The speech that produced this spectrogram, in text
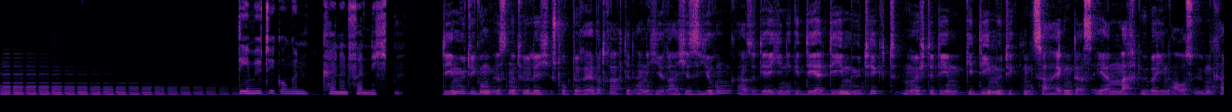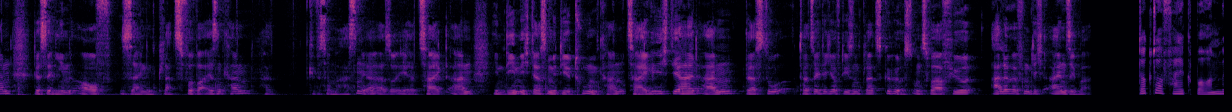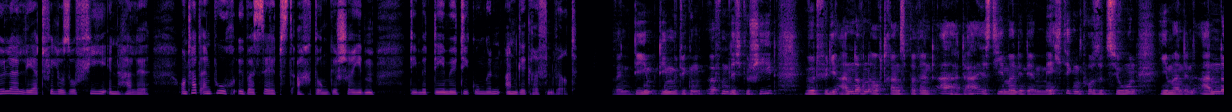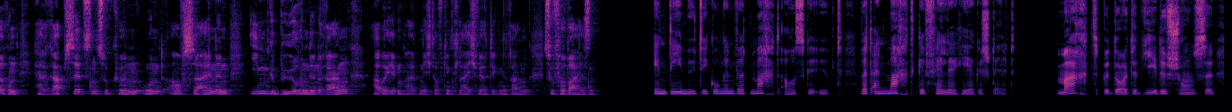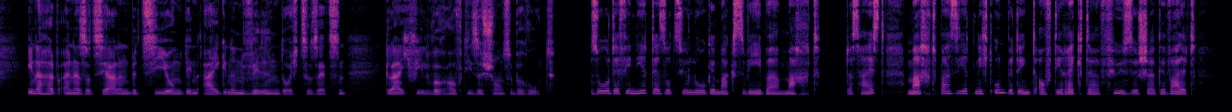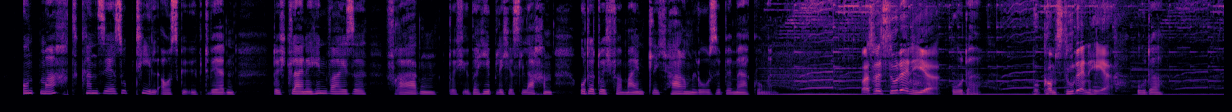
Demütigungen können vernichten. Demütigung ist natürlich strukturell betrachtet eine Hierarchisierung. Also derjenige, der demütigt, möchte dem Gedemütigten zeigen, dass er Macht über ihn ausüben kann, dass er ihn auf seinen Platz verweisen kann, gewissermaßen, ja. Also er zeigt an, indem ich das mit dir tun kann, zeige ich dir halt an, dass du tatsächlich auf diesen Platz gehörst. Und zwar für alle öffentlich einsehbar. Dr. Falk Bornmüller lehrt Philosophie in Halle und hat ein Buch über Selbstachtung geschrieben, die mit Demütigungen angegriffen wird. Wenn Demütigung öffentlich geschieht, wird für die anderen auch transparent, ah, da ist jemand in der mächtigen Position, jemanden anderen herabsetzen zu können und auf seinen ihm gebührenden Rang, aber eben halt nicht auf den gleichwertigen Rang zu verweisen. In Demütigungen wird Macht ausgeübt, wird ein Machtgefälle hergestellt. Macht bedeutet jede Chance, innerhalb einer sozialen Beziehung den eigenen Willen durchzusetzen, gleichviel worauf diese Chance beruht. So definiert der Soziologe Max Weber Macht. Das heißt, Macht basiert nicht unbedingt auf direkter physischer Gewalt. Und Macht kann sehr subtil ausgeübt werden, durch kleine Hinweise, Fragen, durch überhebliches Lachen oder durch vermeintlich harmlose Bemerkungen. Was willst du denn hier? Oder wo kommst du denn her? Oder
